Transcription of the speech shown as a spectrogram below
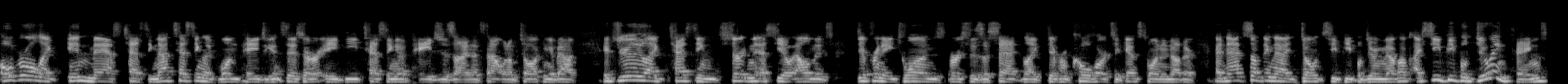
overall, like in mass testing, not testing like one page against this or A B testing a page design. That's not what I'm talking about. It's really like testing certain SEO elements, different H1s versus a set, like different cohorts against one another. And that's something that I don't see people doing enough of. I see people doing things,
